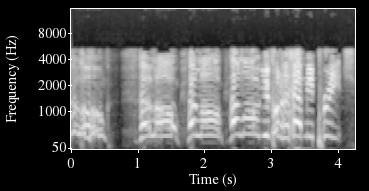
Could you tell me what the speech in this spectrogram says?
How long? How long? How long? How long you going to have me preach?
